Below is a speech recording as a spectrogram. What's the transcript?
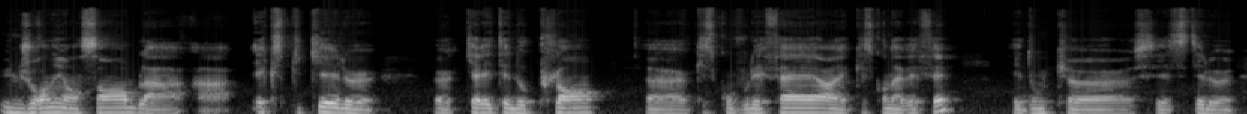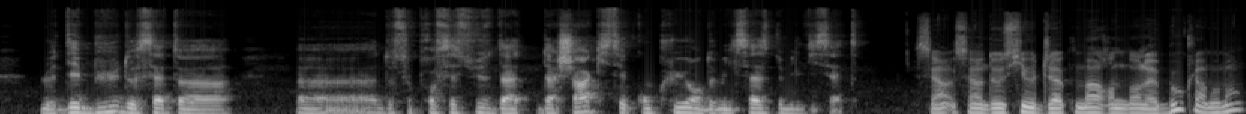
une journée ensemble à, à expliquer le quels étaient nos plans, qu'est-ce qu'on voulait faire, et qu'est-ce qu'on avait fait. Et donc c'était le, le début de cette de ce processus d'achat qui s'est conclu en 2016-2017. C'est un, un, dossier où Jack Ma rentre dans la boucle à un moment?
